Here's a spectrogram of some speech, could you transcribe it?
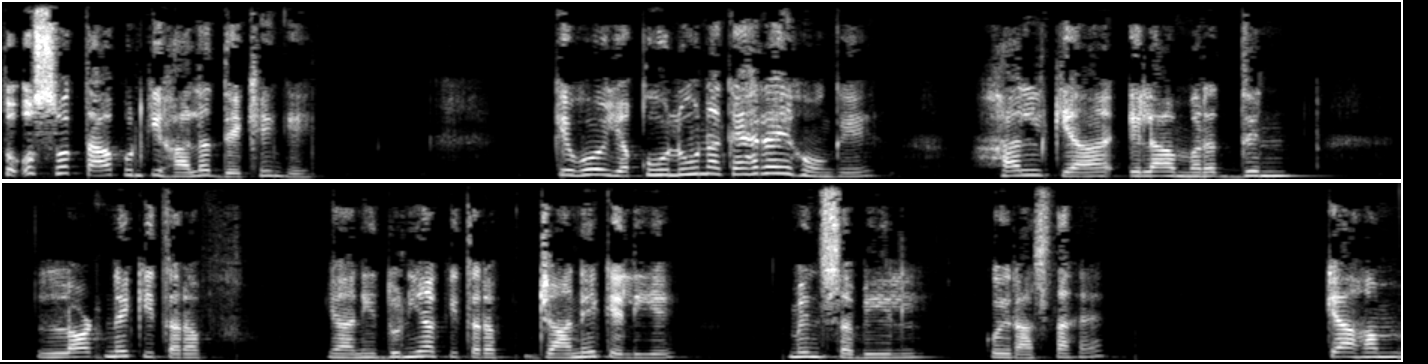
تو اس وقت آپ ان کی حالت دیکھیں گے کہ وہ یقولون کہہ رہے ہوں گے، حل کیا الا مردن لوٹنے کی طرف یعنی دنیا کی طرف جانے کے لیے من سبیل کوئی راستہ ہے؟ کیا ہم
